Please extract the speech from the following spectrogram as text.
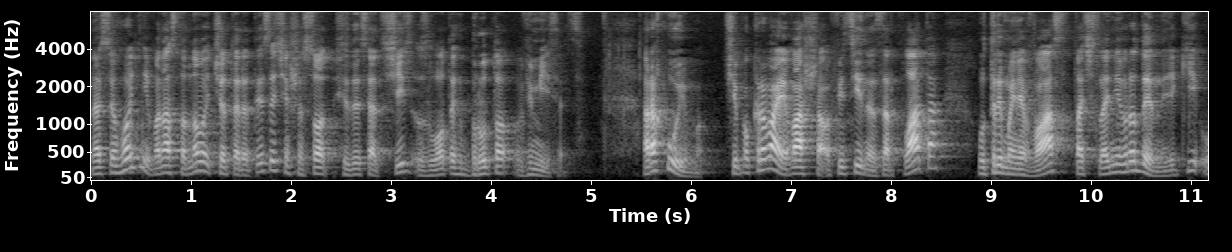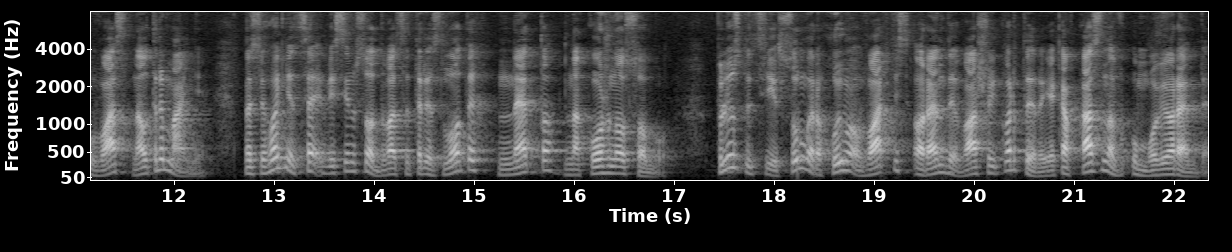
На сьогодні вона становить 4666 злотих бруто в місяць. Рахуємо, чи покриває ваша офіційна зарплата утримання вас та членів родини, які у вас на утриманні. На сьогодні це 823 злотих нетто на кожну особу. Плюс до цієї суми рахуємо вартість оренди вашої квартири, яка вказана в умові оренди.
